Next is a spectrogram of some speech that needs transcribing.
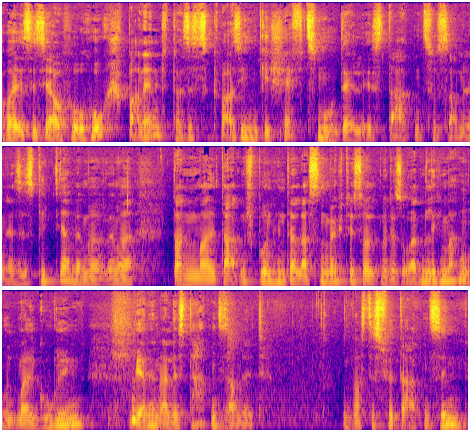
Aber es ist ja auch hochspannend, dass es quasi ein Geschäftsmodell ist, Daten zu sammeln. Also es gibt ja, wenn man, wenn man dann mal Datenspuren hinterlassen möchte, sollte man das ordentlich machen und mal googeln, wer denn alles Daten sammelt und was das für Daten sind.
